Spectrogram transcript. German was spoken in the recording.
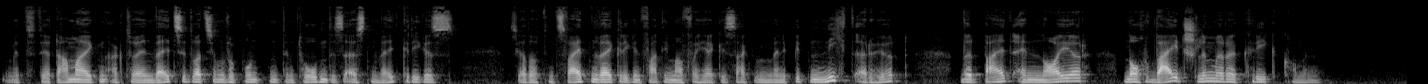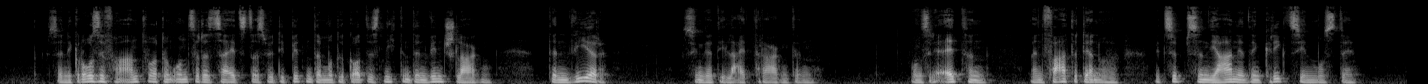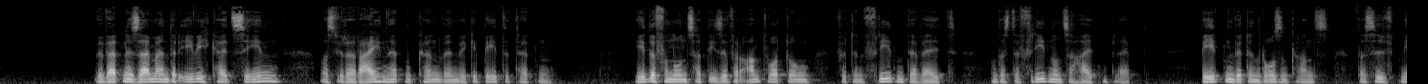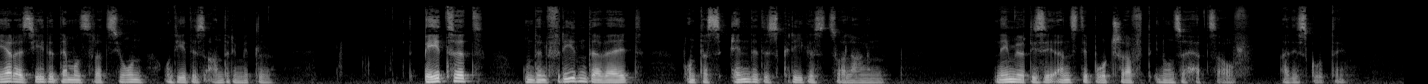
mit der damaligen aktuellen Weltsituation verbunden, dem Toben des Ersten Weltkrieges. Sie hat auch den Zweiten Weltkrieg in Fatima vorhergesagt, wenn man meine Bitten nicht erhört, wird bald ein neuer, noch weit schlimmerer Krieg kommen. Es ist eine große Verantwortung unsererseits, dass wir die Bitten der Mutter Gottes nicht in den Wind schlagen, denn wir sind ja die Leidtragenden unsere Eltern, mein Vater, der nur mit 17 Jahren in den Krieg ziehen musste. Wir werden es einmal in der Ewigkeit sehen, was wir erreichen hätten können, wenn wir gebetet hätten. Jeder von uns hat diese Verantwortung für den Frieden der Welt und dass der Frieden uns erhalten bleibt. Beten wir den Rosenkranz, das hilft mehr als jede Demonstration und jedes andere Mittel. Betet, um den Frieden der Welt und das Ende des Krieges zu erlangen nehmen wir diese ernste Botschaft in unser Herz auf. Alles Gute.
